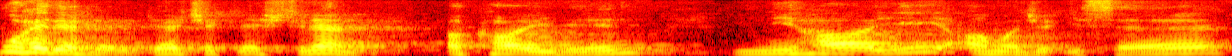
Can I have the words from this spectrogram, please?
Bu hedefleri gerçekleştiren akaidin nihai amacı ise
